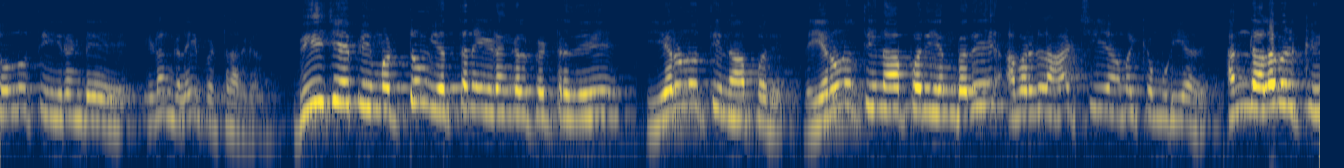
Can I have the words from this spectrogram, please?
தொண்ணூற்றி இரண்டு இடங்களை பெற்றார்கள். பிஜேபி மட்டும் எத்தனை இடங்கள் பெற்றது? இருநூத்தி நாற்பது இந்த இருநூத்தி நாற்பது என்பது அவர்கள் ஆட்சியை அமைக்க முடியாது. அந்த அளவிற்கு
